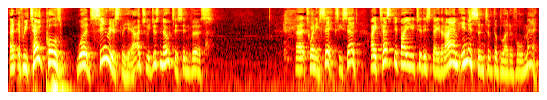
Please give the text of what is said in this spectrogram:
And if we take Paul's words seriously here, actually, just notice in verse uh, 26, he said, I testify you to this day that I am innocent of the blood of all men.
